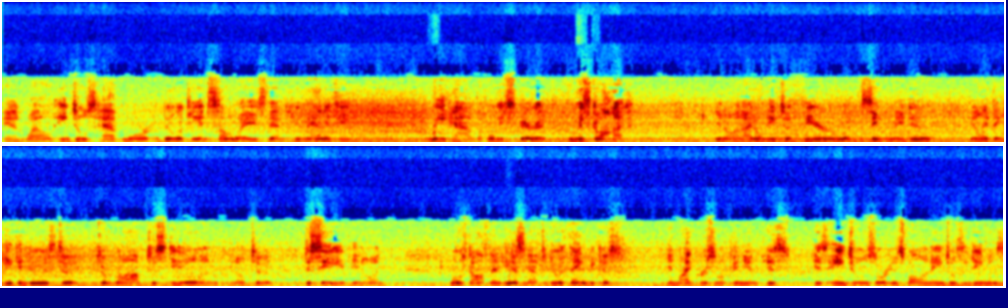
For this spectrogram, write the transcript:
And while angels have more ability in some ways than humanity, we have the Holy Spirit who is God. You know, and I don't need to fear what Satan may do. The only thing he can do is to, to rob, to steal, and, you know, to deceive, you know, and most often he doesn't have to do a thing because, in my personal opinion, his his angels or his fallen angels, the demons,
